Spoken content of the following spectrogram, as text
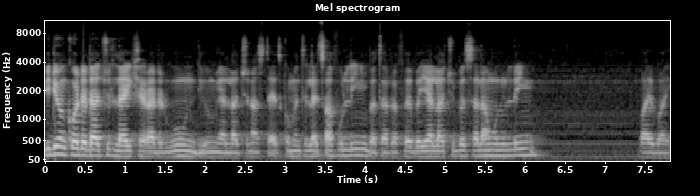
ቪዲዮን ከወደዳችሁት like፣ share አድርጉ። እንዲሁም ያላችሁን አስተያየት comment ላይ ጻፉልኝ። በተረፈ በያላችሁበት ሰላም ሁኑልኝ። bye bye።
